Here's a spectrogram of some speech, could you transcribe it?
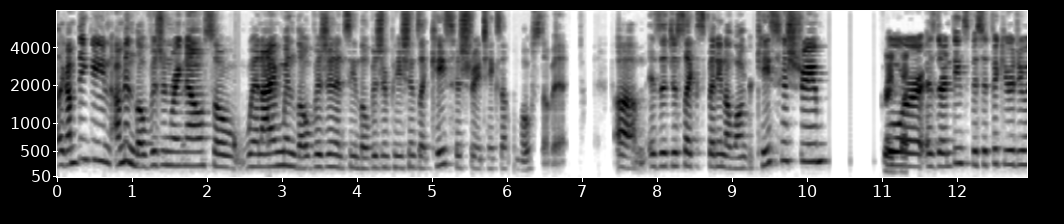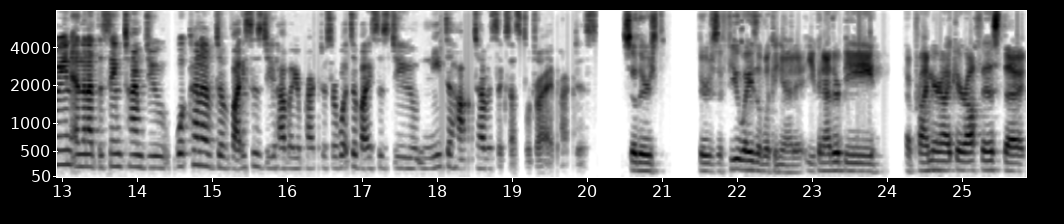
like I'm thinking I'm in low vision right now, so when I'm in low vision and seeing low vision patients, like case history takes up most of it. Um, is it just like spending a longer case history? Great or point. is there anything specific you're doing? And then at the same time, do what kind of devices do you have at your practice, or what devices do you need to have to have a successful dry eye practice? So there's there's a few ways of looking at it. You can either be a primary eye care office that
